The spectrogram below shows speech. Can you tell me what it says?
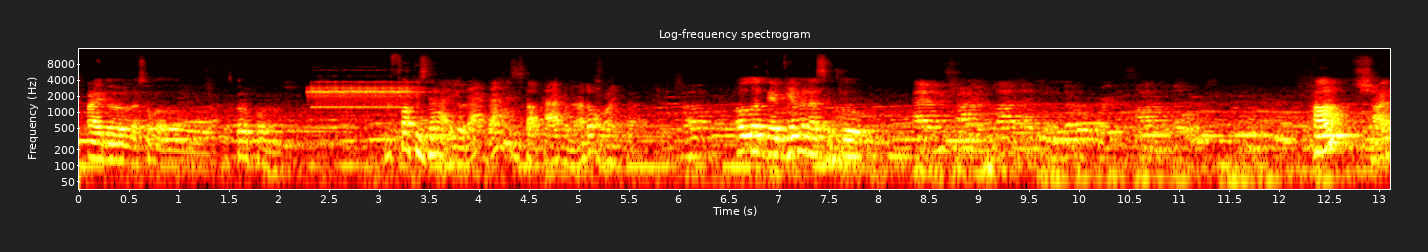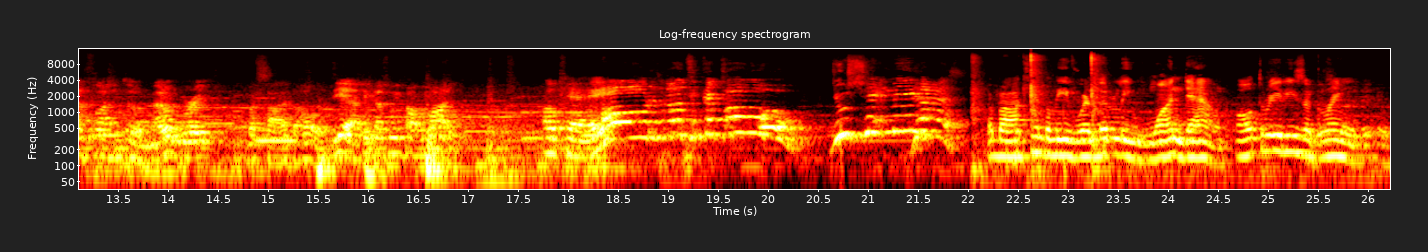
Alright, go, go, let's go. Uh, let's go to photos. What the fuck is that? Yo, that, that has to stop happening. I don't like that. Uh, oh look, they're giving us a clue. Have you shine a flashlight through the metal break beside the holes? Huh? Shine a flashlight through the metal break beside the holes. Yeah, I think that's where we found the body. Okay. Oh, there's another tic-tac-toe! You shitting me? Yes! Bro, I can't believe we're literally one down. All three of these are green.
